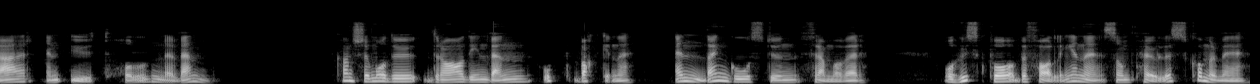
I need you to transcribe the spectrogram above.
vær en utholdende venn. Kanskje må du dra din venn opp bakkene enda en god stund fremover. Og husk på befalingene som Paulus kommer med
